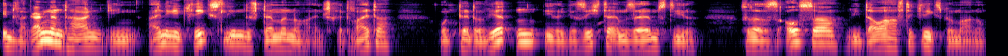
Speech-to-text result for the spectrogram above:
In vergangenen Tagen gingen einige kriegsliebende Stämme noch einen Schritt weiter und tätowierten ihre Gesichter im selben Stil, so dass es aussah wie dauerhafte Kriegsbemalung.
